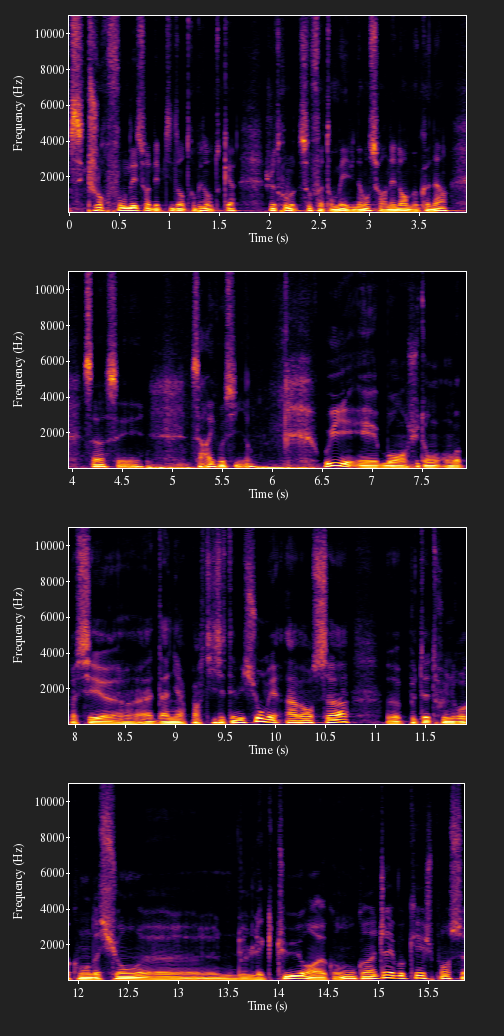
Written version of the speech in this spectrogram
c'est toujours fondé sur des petites entreprises, en tout cas, je trouve, sauf à tomber évidemment sur un énorme connard. Ça, c'est, ça arrive aussi. Hein. Oui, et bon, ensuite on, va passer euh, à la dernière partie de cette émission, mais avant ça, euh, peut-être une recommandation de lecture qu'on a déjà évoqué, je pense,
